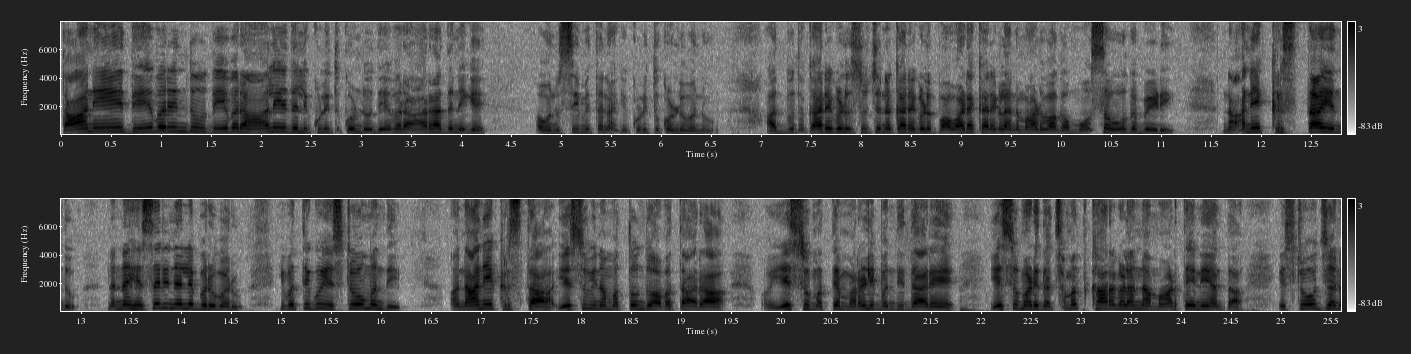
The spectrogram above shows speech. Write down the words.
ತಾನೇ ದೇವರೆಂದು ದೇವರ ಆಲಯದಲ್ಲಿ ಕುಳಿತುಕೊಂಡು ದೇವರ ಆರಾಧನೆಗೆ ಅವನು ಸೀಮಿತನಾಗಿ ಕುಳಿತುಕೊಳ್ಳುವನು. ಅದ್ಭುತ ಕಾರ್ಯಗಳು, ಸೂಚನ ಕಾರ್ಯಗಳು, ಪವಾಡ ಕಾರ್ಯಗಳನ್ನು ಮಾಡುವಾಗ ಮೋಸ ಹೋಗಬೇಡಿ. ನಾನೇ ಕ್ರಿಸ್ತ ಎಂದು ನನ್ನ ಹೆಸರಿನಲ್ಲೇ ಬರುವರು. ಇವತ್ತಿಗೂ ಎಷ್ಟೋ ಮಂದಿ, ನಾನೇ ಕ್ರಿಸ್ತ, ಯೇಸುವಿನ ಮತ್ತೊಂದು ಅವತಾರ ಯೇಸು ಮತ್ತೆ ಮರಳಿ ಬಂದಿದ್ದಾರೆ. ಯೇಸು ಮಾಡಿದ ಚಮತ್ಕಾರಗಳನ್ನು ಮಾಡ್ತೇನೆ ಅಂತ ಎಷ್ಟೋ ಜನ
